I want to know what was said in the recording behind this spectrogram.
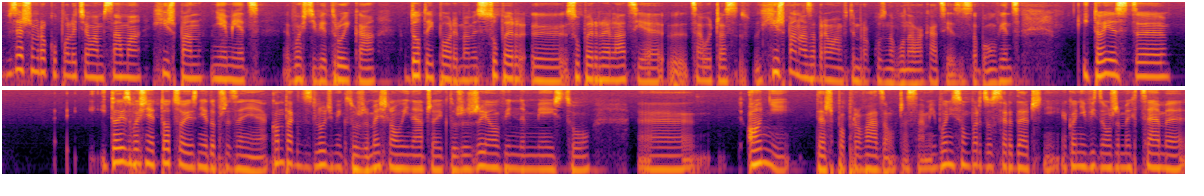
W zeszłym roku poleciałam sama, Hiszpan, Niemiec, właściwie trójka. Do tej pory mamy super, y, super relacje y, cały czas. Hiszpana zabrałam w tym roku znowu na wakacje ze sobą, więc i to jest y, i to jest właśnie to, co jest nie do przecenienia. Kontakt z ludźmi, którzy myślą inaczej, którzy żyją w innym miejscu. E, oni też poprowadzą czasami, bo oni są bardzo serdeczni. Jak oni widzą, że my chcemy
